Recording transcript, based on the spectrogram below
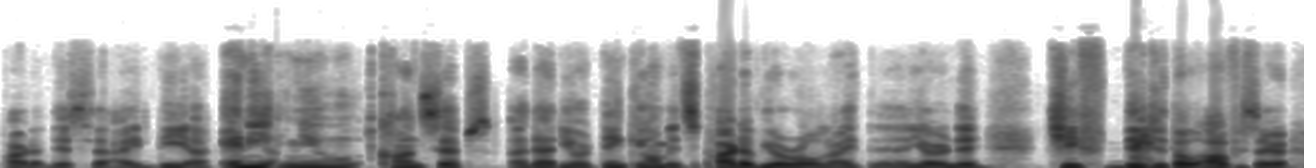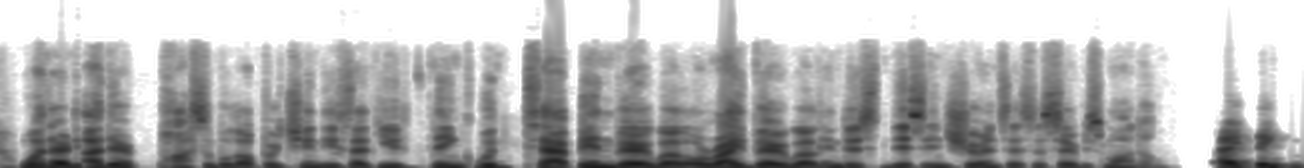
part of this uh, idea. Any new concepts uh, that you're thinking of? It's part of your role, right? Uh, you're the chief digital officer. What are the other possible opportunities that you think would tap in very well or ride very well in this, this insurance as a service model? I think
